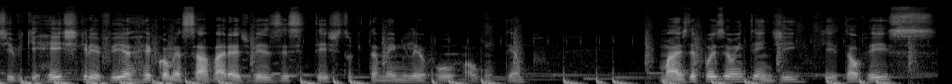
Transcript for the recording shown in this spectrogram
tive que reescrever, recomeçar várias vezes esse texto que também me levou algum tempo. Mas depois eu entendi que talvez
